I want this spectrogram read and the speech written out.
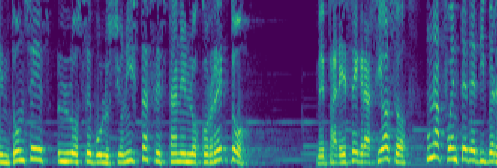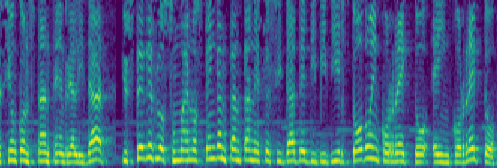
Entonces, los evolucionistas están en lo correcto. Me parece gracioso, una fuente de diversión constante en realidad, que ustedes los humanos tengan tanta necesidad de dividir todo en correcto e incorrecto.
